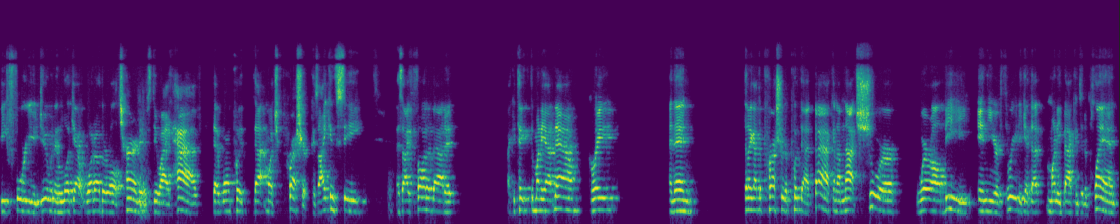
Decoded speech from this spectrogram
before you do it and look at what other alternatives do I have that won't put that much pressure. Because I can see, as I thought about it, I could take the money out now, great. And then, then I got the pressure to put that back and I'm not sure where I'll be in year three to get that money back into the plan.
